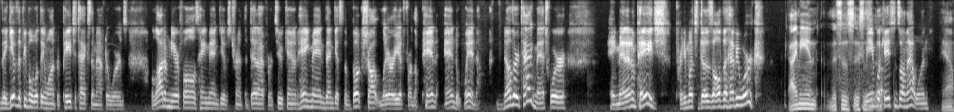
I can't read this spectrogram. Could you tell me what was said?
they give the people what they want, but Page attacks them afterwards. A lot of near falls. Hangman gives Trent the deadeye for a two count. Hangman then gets the Buckshot lariat for the pin and win. Another tag match where Hangman Adam Page pretty much does all the heavy work. I mean, this is this is The uh, implications on that one. yeah.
